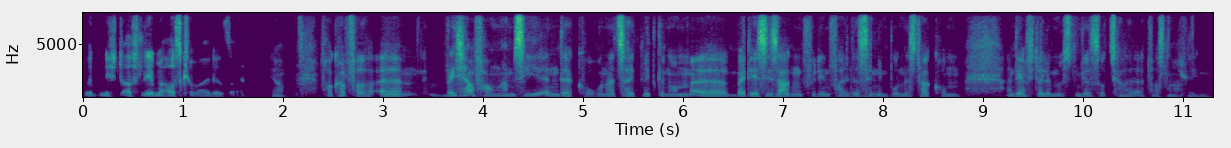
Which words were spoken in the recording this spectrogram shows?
und nicht aufs Leben ausgeweitet sein. Ja, Frau Köpfer, äh, welche Erfahrungen haben Sie in der Corona-Zeit mitgenommen, äh, bei der Sie sagen, für den Fall, dass Sie in den Bundestag kommen, an der Stelle müssten wir sozial etwas nachlegen?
